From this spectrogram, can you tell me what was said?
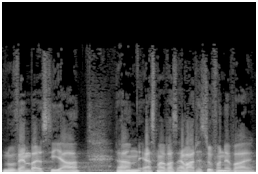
November ist die Jahr. Ähm, erstmal, was erwartest du von der Wahl?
